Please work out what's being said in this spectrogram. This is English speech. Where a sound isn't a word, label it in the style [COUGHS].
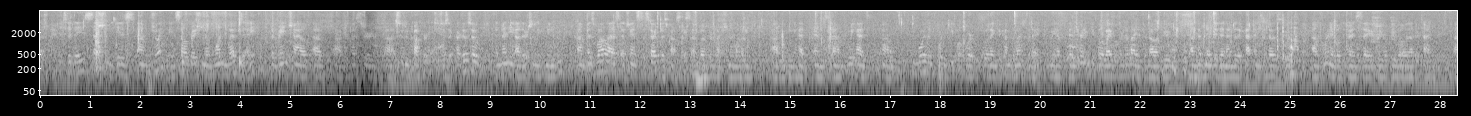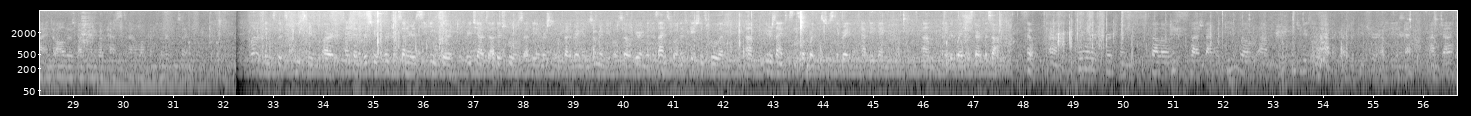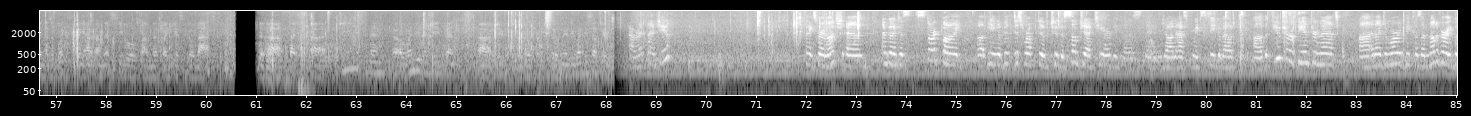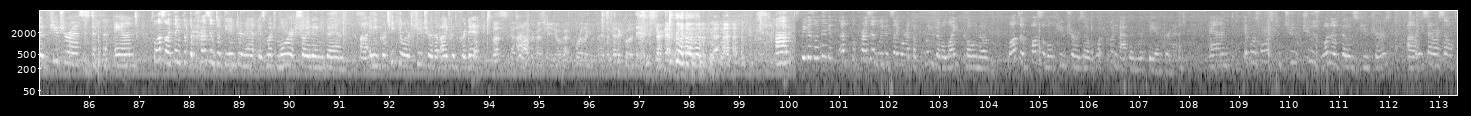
today's session is um, jointly a celebration of One Web Day, the brainchild of uh, Professor uh, Susan Crawford, teaches at Cardozo, and many others in the community, um, as well as a chance to start this process of both reflection and looking, uh, looking ahead. And um, we had um, more than 40 people were willing to come to lunch today. We have been turning people away, but we're delighted that all of you um, have made it in under the cut. And to those who um, weren't able to join us today, we hope you will another time. Uh, and to all those watching on the webcast, uh, welcome to the Berkman Center. One of the things that's key to our 10th anniversary of the Berkman Center is seeking to reach out to other schools at the university and try to bring in so many people. So here in the design school and education school and um, computer scientists and so forth is just a great and happy thing um, and a good way to start this off. So, um, four Berkman fellows slash faculty will um, introduce the topic of the future of the internet. Um, Jonathan has a book coming out on this. He will, um, that's why he gets to go last. Uh, but uh, Gene, then, uh, or Wendy, then Gene, then uh, Judith will go first. So maybe Wendy Seltzer. All right, thank you. Thanks very much. And I'm going to start by uh, being a bit disruptive to the subject here because David and John asked me to speak about uh, the future of the internet, uh, and I demurred because I'm not a very good futurist, [LAUGHS] and plus I think that the present of the internet is much more exciting than uh, any particular future that I could predict. Plus, as a law Uh, professor, you know about quarreling with the hypothetical until you [LAUGHS] start out. Um, [LAUGHS] because I think at, at the present we could say we're at the point of a light cone of lots of possible futures of what could happen with the internet. And if we're forced to choo- choose one of those futures, uh, we set ourselves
